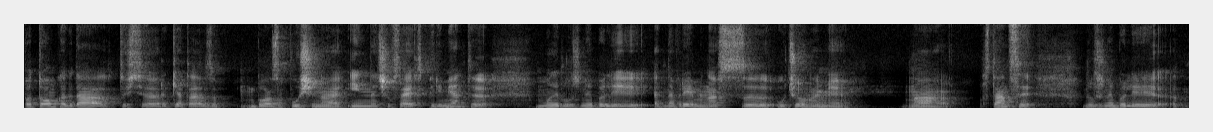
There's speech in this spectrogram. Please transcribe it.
Потом, когда то есть, ракета была запущена и начался эксперимент, э, мы должны были одновременно с учеными на станции должны были э,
